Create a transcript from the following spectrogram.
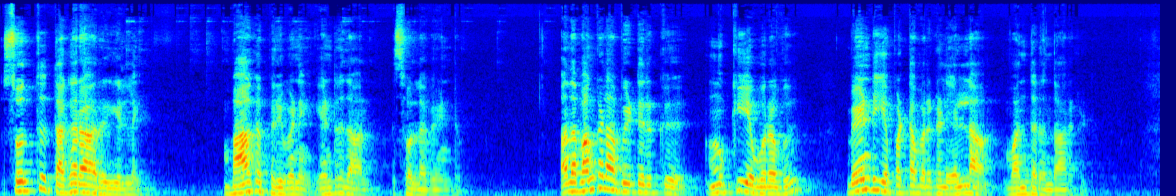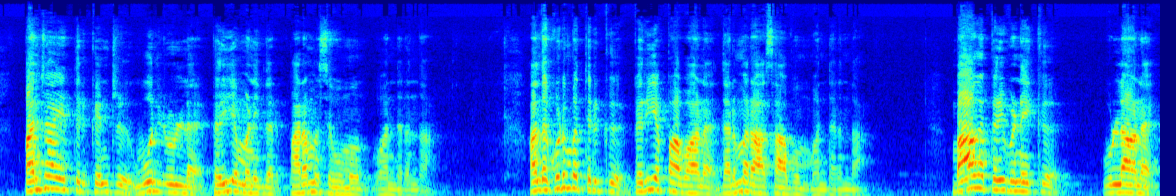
சொத்து தகராறு இல்லை. பாக பிரிவினை என்றுதான் சொல்ல வேண்டும். அந்த பங்களா வீட்டிற்கு முக்கிய உறவு வேண்டியப்பட்டவர்கள் எல்லாம் வந்திருந்தார்கள். பஞ்சாயத்திற்கென்று ஊரில் உள்ள பெரிய மனிதர் பரமசிவமும் வந்திருந்தார். அந்த குடும்பத்திற்கு பெரியப்பாவான தர்மராசாவும் வந்திருந்தார். பாக பிரிவினைக்கு உள்ளான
